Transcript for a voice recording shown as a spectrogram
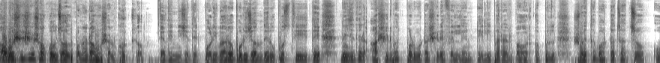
অবশেষে সকল জল্পনার অবসান ঘটল। এদিন নিজেদের পরিবার ও পরিজনদের উপস্থিতিতে নিজেদের আশীর্বাদ পর্বটা সেরে ফেললেন টেলিপাড়ার পাওয়ার কাপল শ্বেতা ভট্টাচার্য ও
